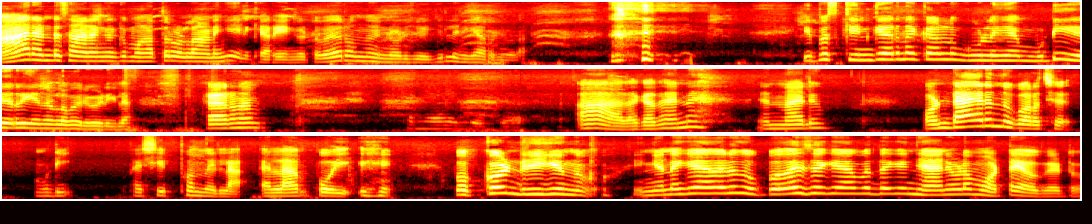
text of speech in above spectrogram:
ആ രണ്ട് സാധനങ്ങൾക്ക് മാത്രമുള്ളതാണെങ്കിൽ എനിക്കറിയാം കേട്ടോ. വേറൊന്നും എന്നോട് ചോദിക്കില്ല എനിക്ക് അറിഞ്ഞൂടാ. ഇപ്പോൾ സ്കിൻ കെയറിനേക്കാളും കൂടുതൽ ഞാൻ മുടി കയറി എന്നുള്ള പരിപാടിയില്ല കാരണം ആ അതൊക്കെ തന്നെ. എന്നാലും ഉണ്ടായിരുന്നു കുറച്ച് മുടി പക്ഷെ ഇപ്പം ഒന്നുമില്ല എല്ലാം പോയി. പൊക്കോണ്ടിരിക്കുന്നു. ഇങ്ങനെയൊക്കെ ഒരു മുപ്പത് വയസ്സൊക്കെ ആകുമ്പോഴത്തേക്കും ഞാനിവിടെ മുട്ടയാവും കേട്ടോ.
